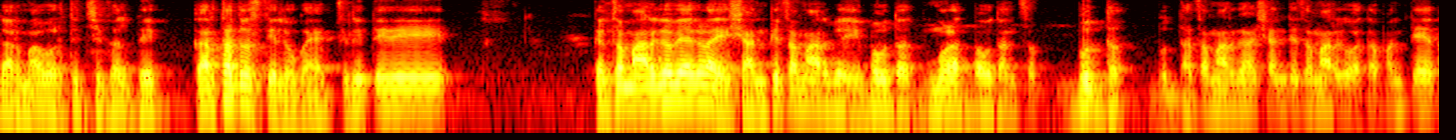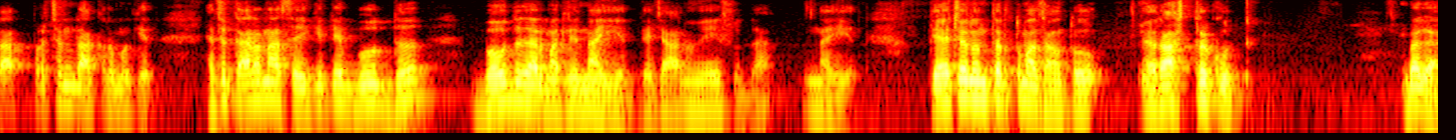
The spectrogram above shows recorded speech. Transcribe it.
धर्मावरती चिखलफेक करतातच ते लोक. ऍक्च्युली ते त्यांचा मार्ग वेगळा आहे. शांतीचा मार्ग आहे. बौद्ध मुळात बौद्धांचा बुद्ध बुद्धाचा मार्ग हा शांतीचा मार्ग होता. पण ते आता प्रचंड आक्रमक आहेत. ह्याचं कारण असं आहे की ते बुद्ध बौद्ध धर्मातले नाही आहेत. त्याचे अनुयायी सुद्धा नाही आहेत. त्याच्यानंतर तुम्हाला सांगतो राष्ट्रकूट. बघा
